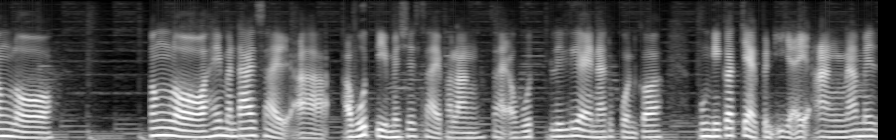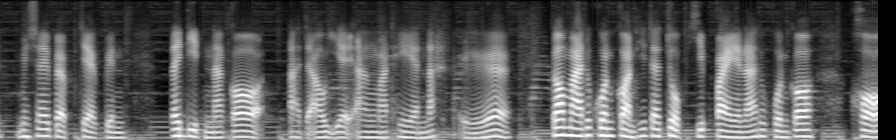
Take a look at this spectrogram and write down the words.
ต้องรอ ต้องรอให้มันได้ใส่อ่าอาวุธดีไม่ใช่ใส่พลังใส่อาวุธเรื่อยๆนะทุกคนก็พรุ่งนี้ก็แจกเป็น EI อังนะไม่ไม่ใช่แบบแจกเป็นใต้ดินนะก็ อาจจะเอา EI อังมาแทนนะ เออ ก็มาทุกคนก่อนที่จะจบคลิปไปนะ ทุกคนก็ขอ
